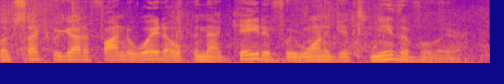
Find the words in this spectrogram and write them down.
Looks like we gotta find a way to open that gate if we want to get to Nidavellir. You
